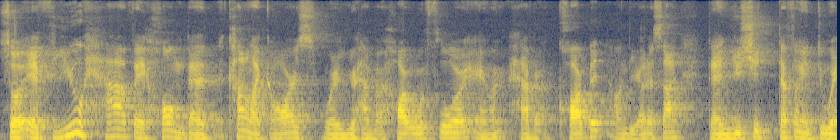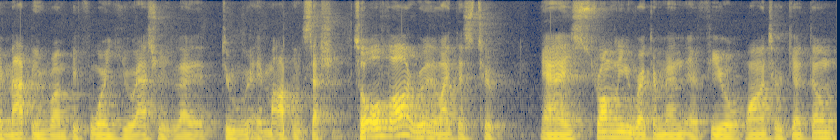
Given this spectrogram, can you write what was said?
So if you have a home that kind of like ours, where you have a hardwood floor and have a carpet on the other side, then you should definitely do a mapping run before you actually let it do a mopping session. So overall, I really like this too. And I strongly recommend if you want to get them,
